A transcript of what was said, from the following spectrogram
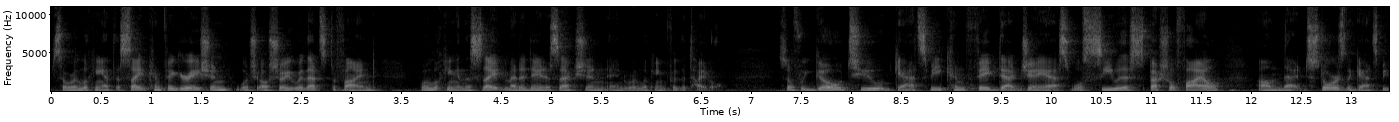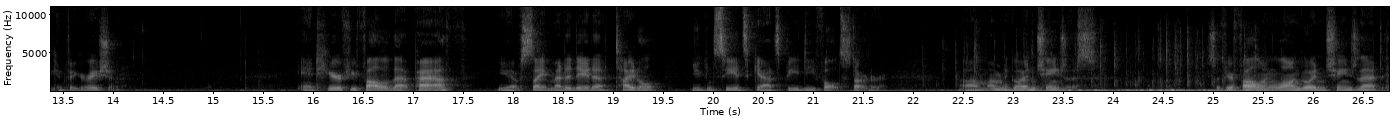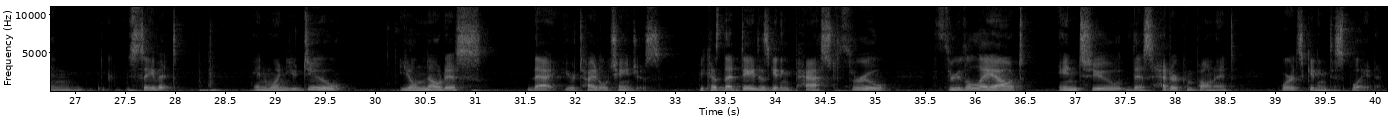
So we're looking at the site configuration, which I'll show you where that's defined. We're looking in the site metadata section and we're looking for the title. So if we go to gatsbyconfig.js, we'll see this special file um, that stores the Gatsby configuration. And here, if you follow that path, you have site metadata title, you can see it's Gatsby default starter. Um, I'm going to go ahead and change this. So if you're following along, go ahead and change that and save it. And when you do, you'll notice that your title changes because that data is getting passed through through the layout into this header component where it's getting displayed.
